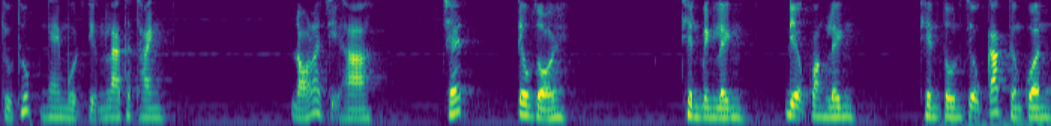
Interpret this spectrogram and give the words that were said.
cửu thúc nghe một tiếng la thất thanh. Đó là chị Hà. Chết, tiêu rồi. Thiên binh linh, địa quang linh, thiên tôn diệu các tướng quân,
